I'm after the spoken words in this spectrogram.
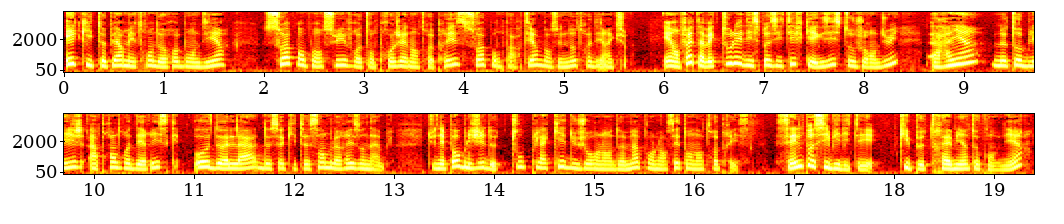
et qui te permettront de rebondir, soit pour poursuivre ton projet d'entreprise, soit pour partir dans une autre direction. Et en fait, avec tous les dispositifs qui existent aujourd'hui, rien ne t'oblige à prendre des risques au-delà de ce qui te semble raisonnable. Tu n'es pas obligé de tout plaquer du jour au lendemain pour lancer ton entreprise. C'est une possibilité qui peut très bien te convenir,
